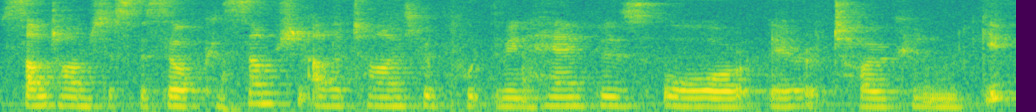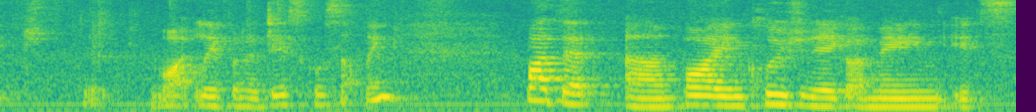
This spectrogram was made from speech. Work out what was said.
Sometimes just for self-consumption, other times we put them in hampers or they're a token gift that might live on a desk or something. By that, um, by inclusion egg, I mean it's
